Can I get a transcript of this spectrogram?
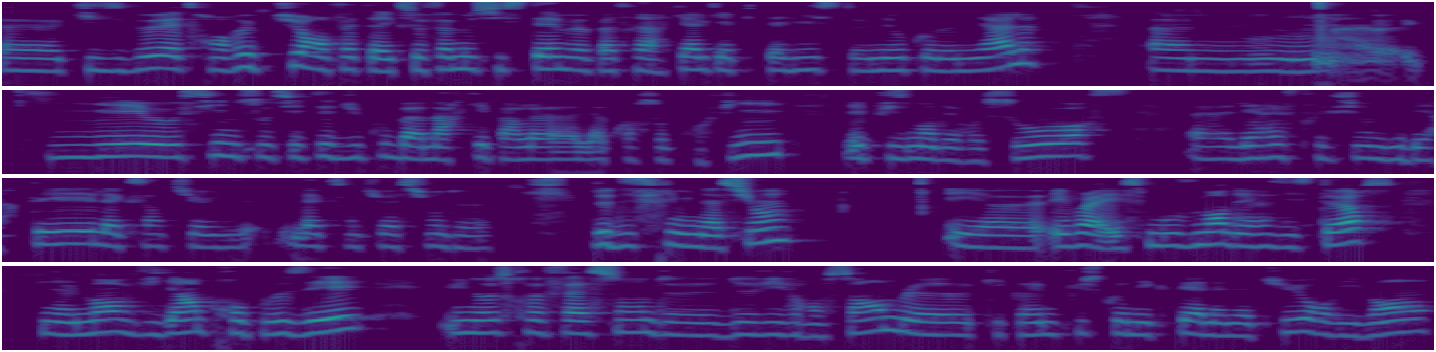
euh, qui se veut être en rupture en fait avec ce fameux système patriarcal, capitaliste, néocolonial, euh, qui est aussi une société du coup bah, marquée par la, course au profit, l'épuisement des ressources, euh, les restrictions de liberté, l'accentuation de, de, discrimination. Et, et, voilà, et ce mouvement des résisteurs finalement vient proposer une autre façon de, de vivre ensemble euh, qui est quand même plus connectée à la nature, au vivant,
